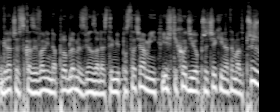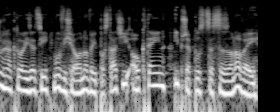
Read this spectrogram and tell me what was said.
Gracze wskazywali na problemy związane z tymi postaciami. Jeśli chodzi o przecieki na temat przyszłych aktualizacji, mówi się o nowej postaci, Octane i przepustce sezonowej.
